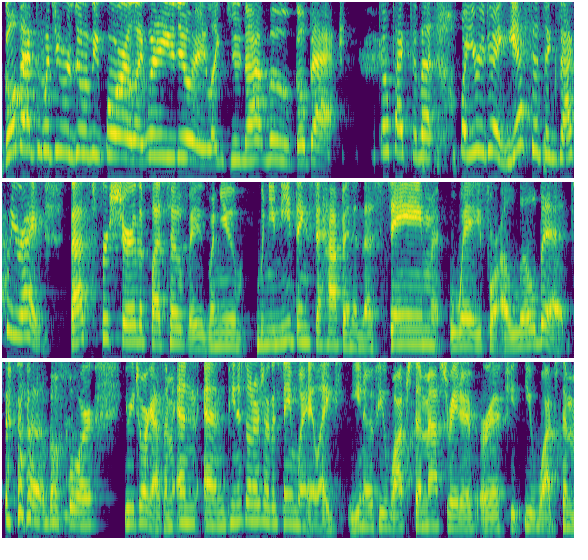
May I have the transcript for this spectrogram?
Go back to what you were doing before. Like, what are you doing? Like, do not move. Go back go back to that what you were doing. Yes that's exactly right. That's for sure the plateau phase when you when you need things to happen in the same way for a little bit before you reach orgasm. And and penis owners are the same way. Like you know if you watch them masturbate or if you, you watch them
